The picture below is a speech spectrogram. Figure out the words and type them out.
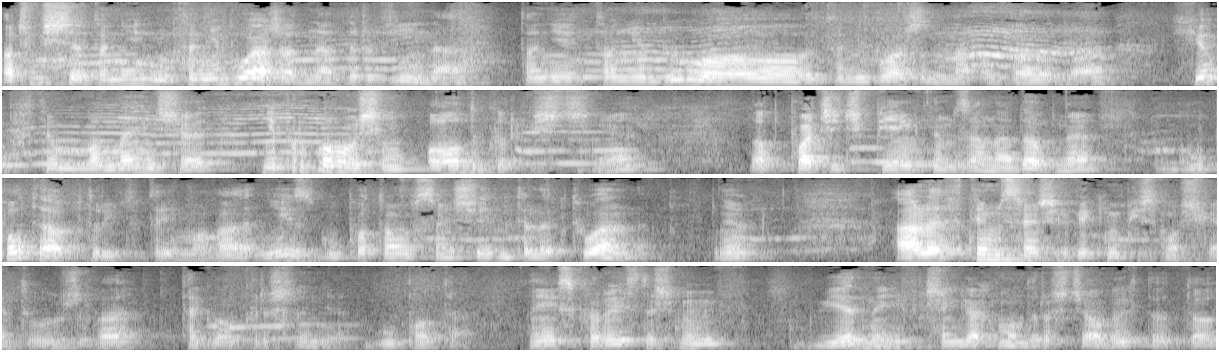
oczywiście to nie, to nie była żadna drwina, to nie, to, nie było, to nie była żadna obelga. Hiob w tym momencie nie próbował się odgryźć, nie? odpłacić pięknym za nadobne. Głupota, o której tutaj mowa, nie jest głupotą w sensie intelektualnym, nie? ale w tym sensie, w jakim Pismo Święte używa tego określenia głupota. No skoro jesteśmy w jednej, w księgach mądrościowych, to, to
